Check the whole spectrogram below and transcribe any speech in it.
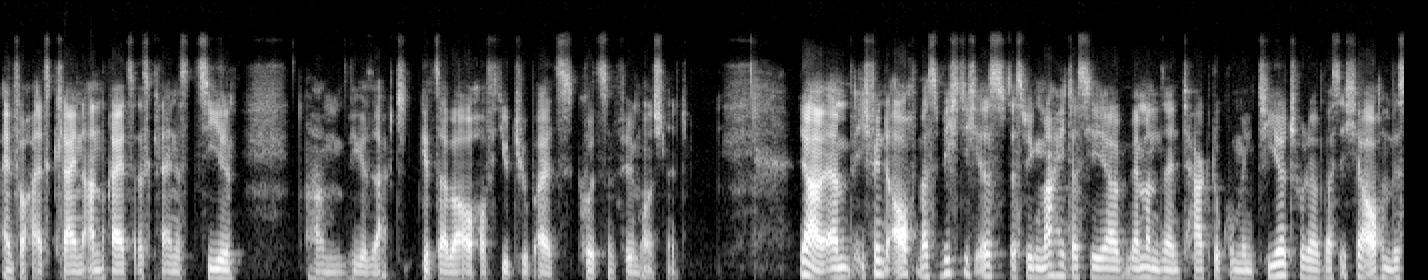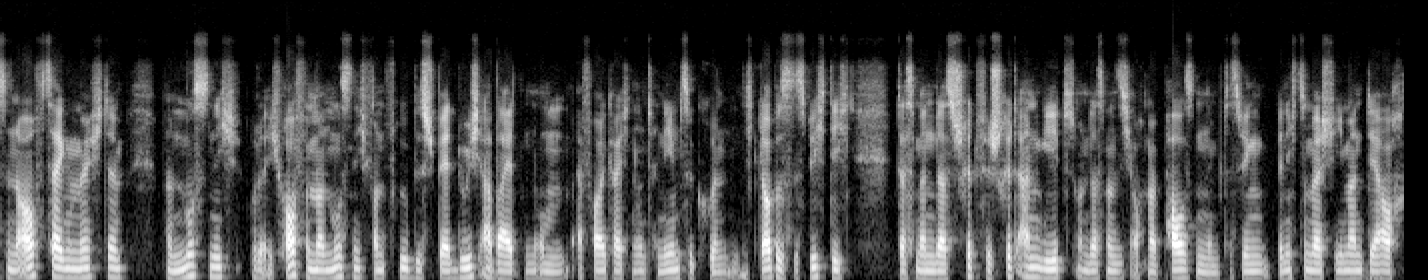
einfach als kleinen Anreiz, als kleines Ziel. Ähm, wie gesagt, gibt's aber auch auf YouTube als kurzen Filmausschnitt. Ja, ähm, ich finde auch, was wichtig ist, deswegen mache ich das hier ja, wenn man seinen Tag dokumentiert oder was ich ja auch 'n bisschen aufzeigen möchte, man muss nicht oder ich hoffe, man muss nicht von früh bis spät durcharbeiten, um erfolgreich 'n Unternehmen zu gründen. Ich glaube, es ist wichtig, dass man das Schritt für Schritt angeht und dass man sich auch mal Pausen nimmt. Deswegen bin ich zum Beispiel jemand, der auch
